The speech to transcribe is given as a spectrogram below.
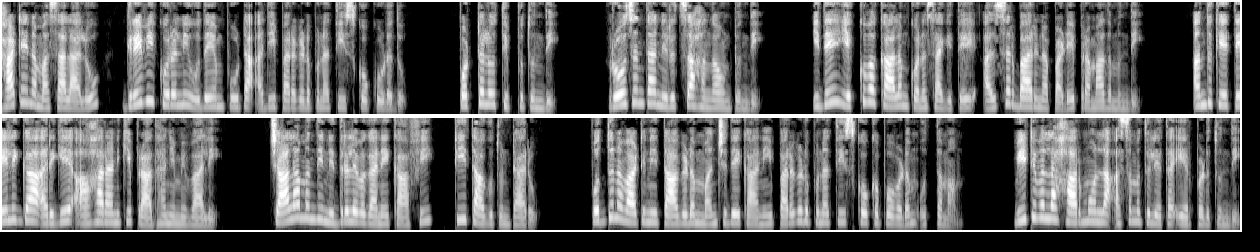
ఘాటైన మసాలాలు గ్రేవీ కూరల్ని ఉదయం పూట అది పరగడుపున తీసుకోకూడదు. పొట్టలో తిప్పుతుంది. రోజంతా నిరుత్సాహంగా ఉంటుంది. ఇదే ఎక్కువ కాలం కొనసాగితే అల్సర్ బారిన పడే ప్రమాదముంది. అందుకే తేలిగ్గా అరిగే ఆహారానికి ప్రాధాన్యమివ్వాలి. చాలామంది నిద్రలేవగానే కాఫీ టీ తాగుతుంటారు. పొద్దున వాటిని తాగడం మంచిదే కాని పరగడుపున తీసుకోకపోవడం ఉత్తమం. వీటివల్ల హార్మోన్ల అసమతుల్యత ఏర్పడుతుంది.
